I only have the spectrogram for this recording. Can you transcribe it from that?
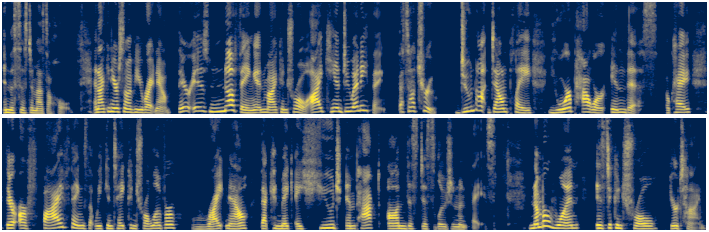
in the system as a whole. And I can hear some of you right now, there is nothing in my control. I can't do anything. That's not true. Do not downplay your power in this. Okay. There are five things that we can take control over right now that can make a huge impact on this disillusionment phase. Number one is to control your time.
